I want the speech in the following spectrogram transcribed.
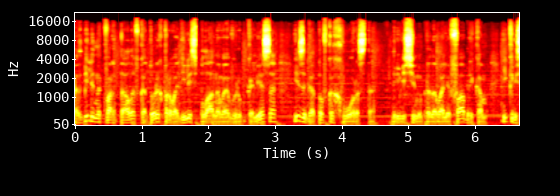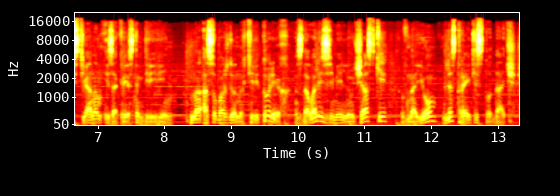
разбили на кварталы, в которых проводились плановая вырубка леса и заготовка хвороста. Древесину продавали фабрикам и крестьянам из окрестных деревень. На освобожденных территориях сдавались земельные участки в наем для строительства дач.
